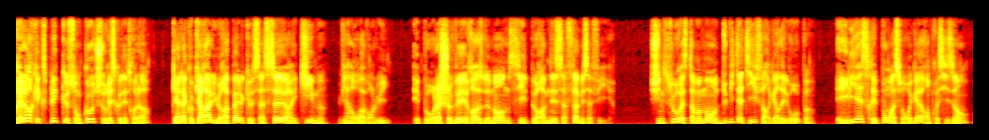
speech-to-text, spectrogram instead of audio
Raylork explique que son coach risque d'être là. Kala Kokara lui rappelle que sa sœur et Kim viendront avant lui. Et pour l'achever, Ross demande s'il peut ramener sa femme et sa fille. Shinsu reste un moment dubitatif à regarder le groupe, et Ilyes répond à son regard en précisant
